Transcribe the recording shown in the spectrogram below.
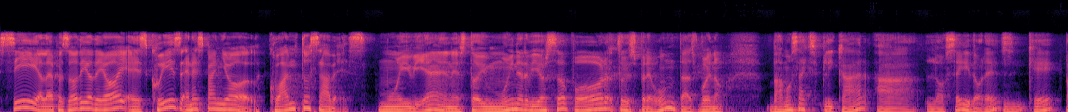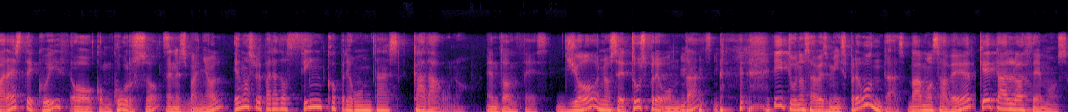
Sí, el episodio de hoy es quiz en español. ¿Cuánto sabes? Muy bien, estoy muy nervioso por tus preguntas. Bueno, vamos a explicar a los seguidores que para este quiz o concurso en español hemos preparado cinco preguntas cada uno. Entonces, yo no sé tus preguntas y tú no sabes mis preguntas. Vamos a ver qué tal lo hacemos.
